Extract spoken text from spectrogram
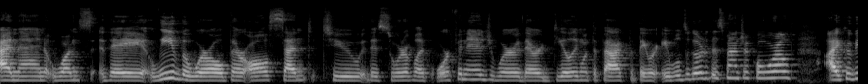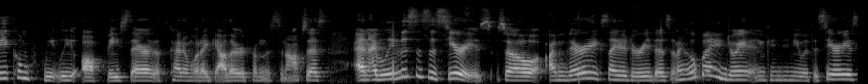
and then once they leave the world, they're all sent to this sort of like orphanage where they're dealing with the fact that they were able to go to this magical world. I could be completely off base there. That's kind of what I gathered from the synopsis. And I believe this is a series. So I'm very excited to read this and I hope I enjoy it and continue with the series.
